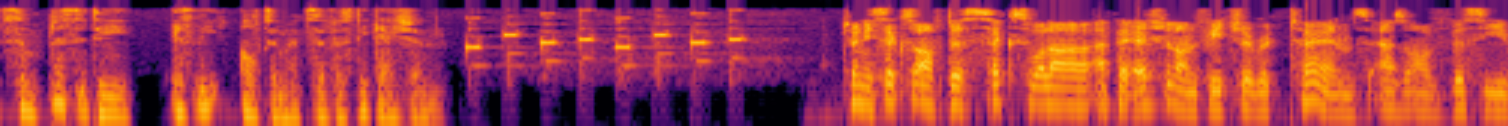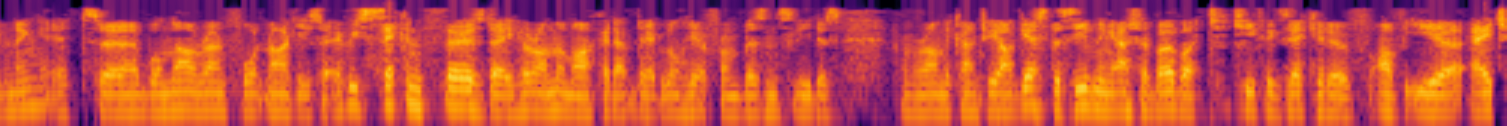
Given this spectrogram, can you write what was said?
Simplicity is the ultimate sophistication. 26 after 6, well, our upper echelon feature returns as of this evening. It uh, will now run fortnightly. So every second Thursday here on the Market Update, we'll hear from business leaders from around the country. Our guest this evening, Asher Bohbot, Chief Executive of EOH.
